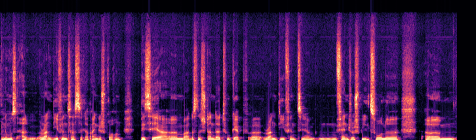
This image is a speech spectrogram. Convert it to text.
du musst, ähm, Run-Defense hast du gerade angesprochen. Bisher ähm, war das eine Standard-Two-Gap-Run-Defense. Äh, eine Fangio-Spielzone ähm,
